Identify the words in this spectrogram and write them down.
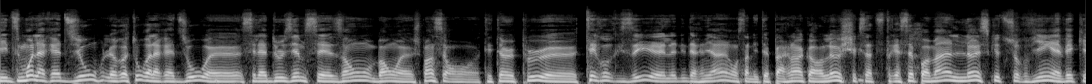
dis-moi la radio, le retour à la radio, euh, c'est la deuxième saison. Bon, euh, je pense que tu étais un peu euh, terrorisé l'année dernière, on s'en était parlé encore là, je sais que ça te stressait pas mal. Là, est-ce que tu reviens avec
